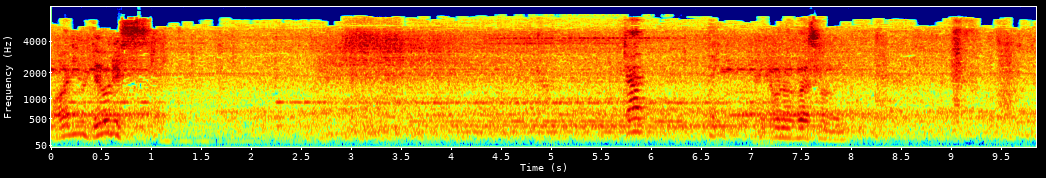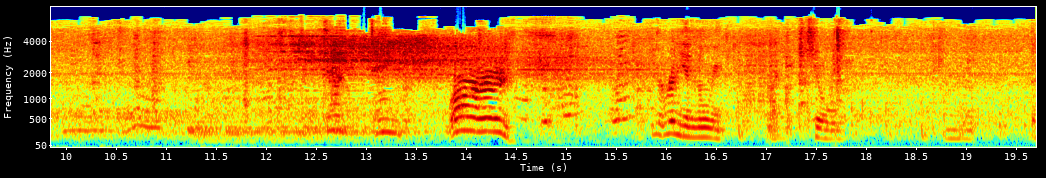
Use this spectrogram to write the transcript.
Why do you do this? God, the, no, reverse moving. God dang I get really I get killed. Um, the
